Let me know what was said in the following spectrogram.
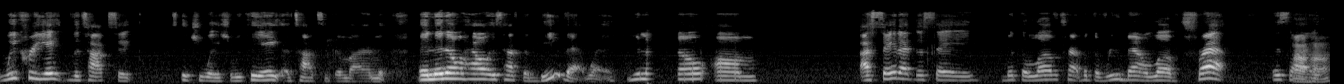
we create the toxic situation, we create a toxic environment, and they don't always have to be that way, you know. Um, I say that to say with the love trap, with the rebound love trap, it's like uh-huh.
